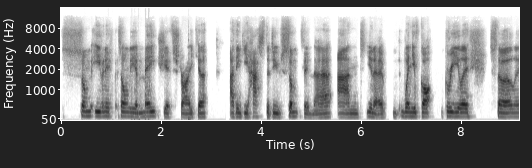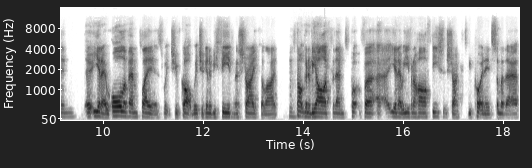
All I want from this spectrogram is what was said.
some, even if it's only a makeshift striker. I think he has to do something there. And, you know, when you've got Grealish, Sterling, uh, you know, all of them players which you've got, which are going to be feeding a striker, like it's not going to be hard for them to put for, uh, you know, even a half decent striker to be putting in some of their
